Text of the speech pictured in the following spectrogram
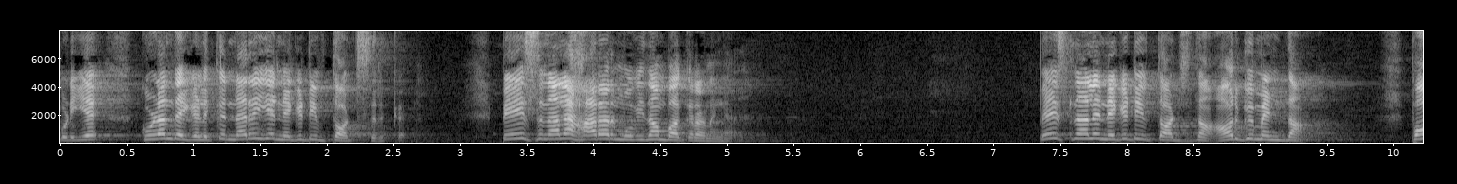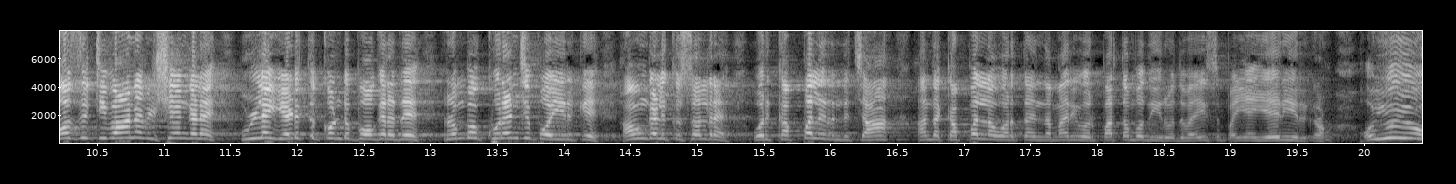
கூடிய குழந்தைகளுக்கு நிறைய நெகட்டிவ் தாட்ஸ் இருக்கு. பேசினால ஹாரர் மூவி தான் பார்க்குறானுங்க. பேசினாலே நெகட்டிவ் தாட்ஸ் தான் ஆர்குமெண்ட் தான். பாசிட்டிவான விஷயங்களை உள்ளே எடுத்துக்கொண்டு போகிறது ரொம்ப குறைஞ்சு போயிருக்கு. அவங்களுக்கு சொல்ற ஒரு கப்பல் இருந்துச்சா? அந்த கப்பலில் ஒருத்தன் இந்த மாதிரி ஒரு பத்தொன்பது இருபது வயசு பையன் ஏறி இருக்கிறான். ஐயோ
